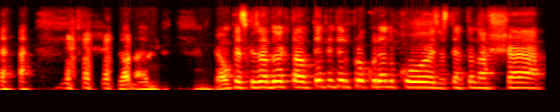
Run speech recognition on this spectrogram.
é um pesquisador que está o tempo inteiro procurando coisas, tentando achar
